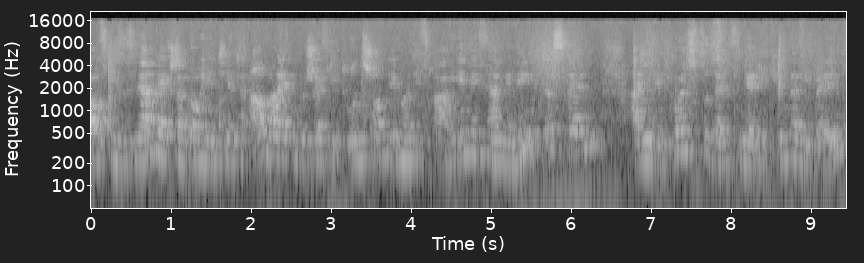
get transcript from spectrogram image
auf dieses lernwerkstattorientierte Arbeiten beschäftigt uns schon immer die Frage, inwiefern gelingt es denn, einen Impuls zu setzen, der die Kinder die Welt,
